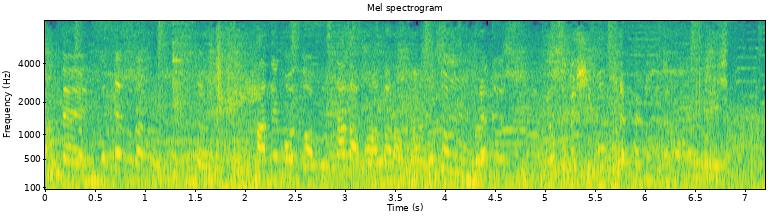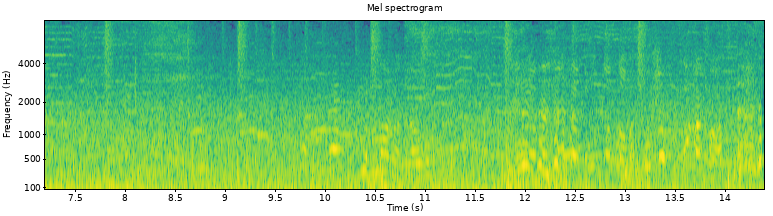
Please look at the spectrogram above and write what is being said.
아 근데 그때보다 덜 비쌌어 다들 거기가 비싸다고 하더라고. 보통 그래도 요즘에 15불에 팔던데? 존나 만나고? 혼자서 나갈 것 같아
